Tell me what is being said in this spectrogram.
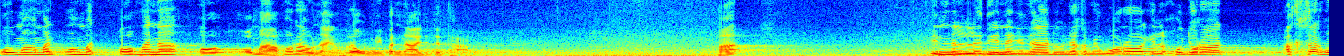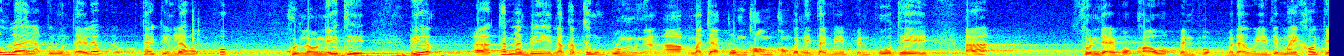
โอ้มุฮัมมัดมุฮัมมัดออกมานะออกออกมาหาพวกเราหน่อยเรามีปัญหาจะจะถาม ฮะอินนัลลดีนยูนาดูนะกมิวรออิลฮุจรัตอักษรฮุมลายกลุนแท้แล้วแท้จริงแล้วพวกคนเหล่านี้ที่เรียกท่านนบีนะครับซึ่งกลุ่มมาจากกลุ่มของของบันิตามีเป็นผู้ที่อะส่วนใหญ่พวกเขาเป็นพวกบดาวีที่ไม่เข้าใจ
